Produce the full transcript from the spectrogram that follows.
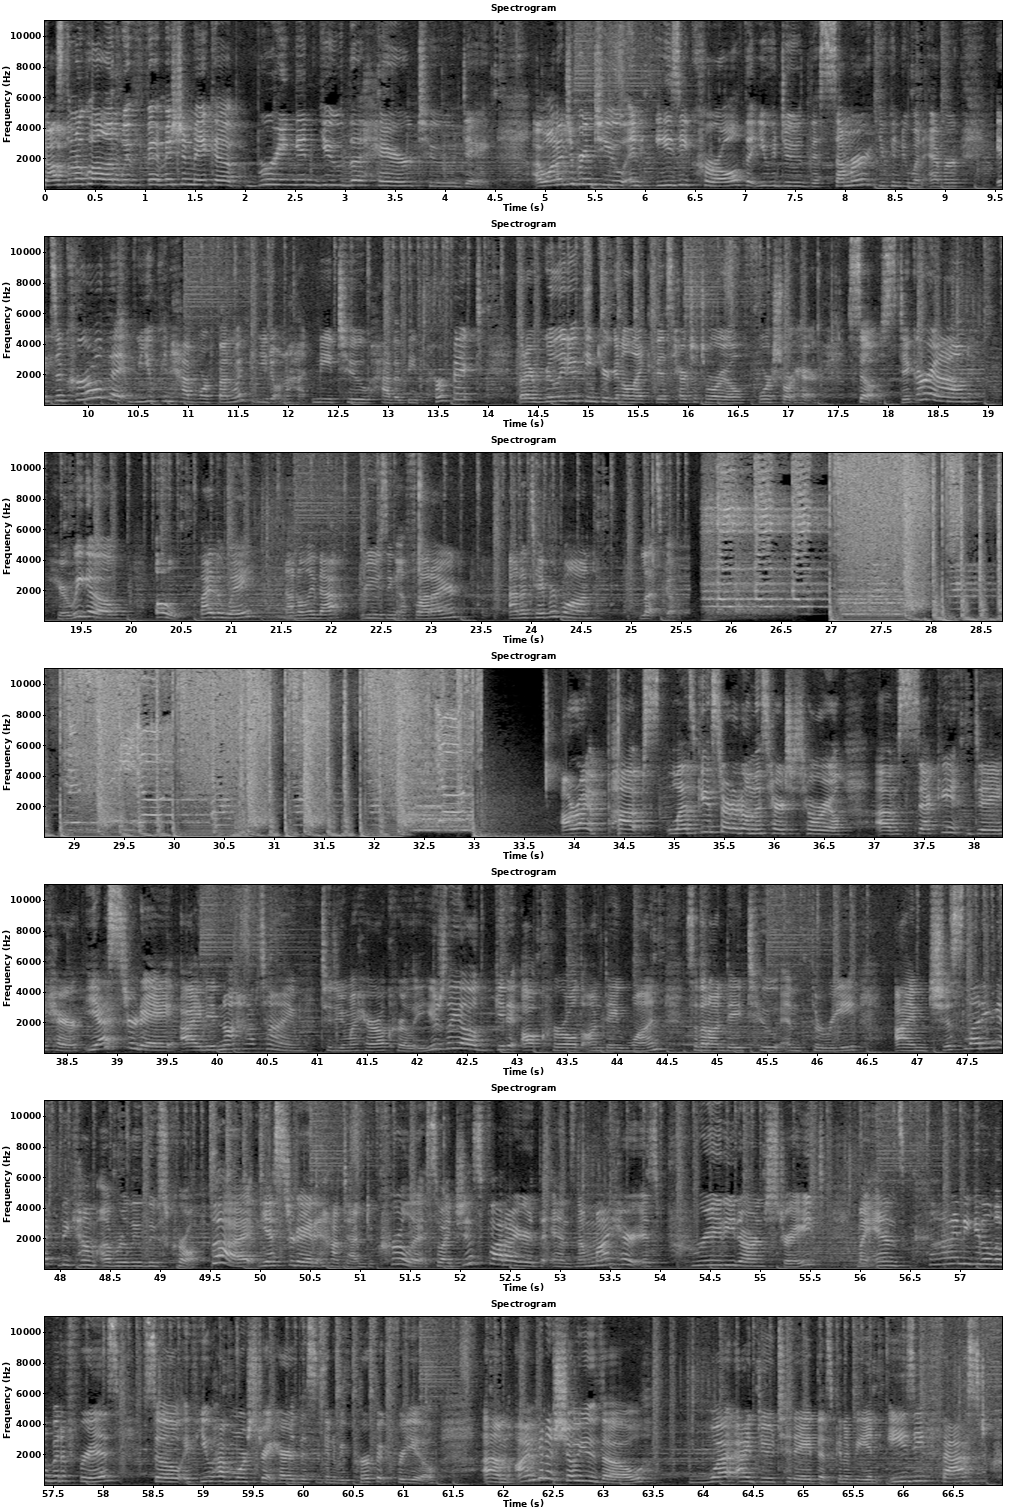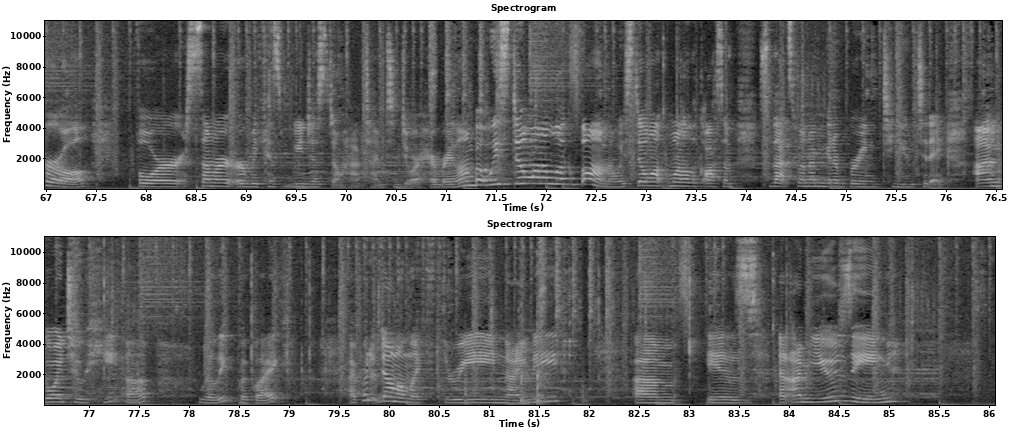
Jocelyn McClellan with Fit Mission Makeup bringing you the hair today. I wanted to bring to you an easy curl that you could do this summer. You can do whenever. It's a curl that you can have more fun with. You don't need to have it be perfect, but I really do think you're gonna like this hair tutorial for short hair. So stick around, here we go. Oh, by the way, not only that, we're using a flat iron and a tapered wand. Let's go. Let's get started on this hair tutorial of second day hair. Yesterday, I did not have time to do my hair all curly. Usually I'll get it all curled on day one, so that on day two and three, I'm just letting it become a really loose curl. But yesterday I didn't have time to curl it, so I just flat ironed the ends. Now my hair is pretty darn straight. My ends kind of get a little bit of frizz, so if you have more straight hair, this is gonna be perfect for you. Um, I'm gonna show you though, what I do today that's gonna be an easy, fast curl for summer or because we just don't have time to do our hair very long, but we still wanna look bomb and we still want, wanna look awesome. So that's what I'm gonna bring to you today. I'm going to heat up really quick like. I put it down on like 390 um, is, and I'm using,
